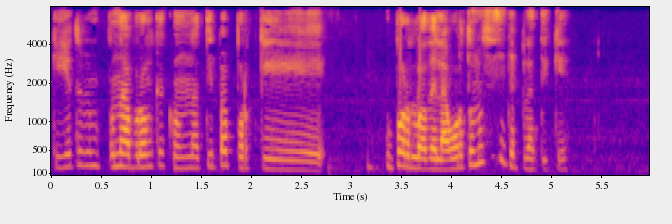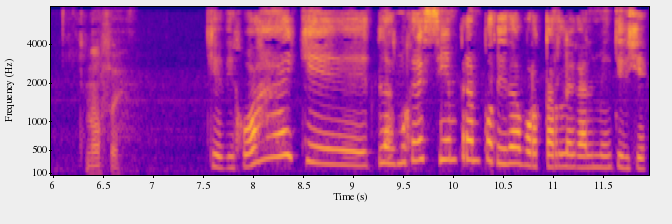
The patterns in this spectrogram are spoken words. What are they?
Que yo tuve un- una bronca con una tipa porque por lo del aborto, no sé si te platiqué, No sé. que dijo, ay, que las mujeres siempre han podido abortar legalmente. Y dije,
